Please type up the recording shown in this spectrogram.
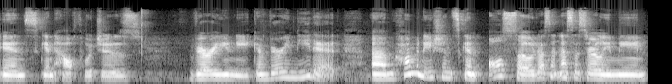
in skin health, which is very unique and very needed. Um, combination skin also doesn't necessarily mean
